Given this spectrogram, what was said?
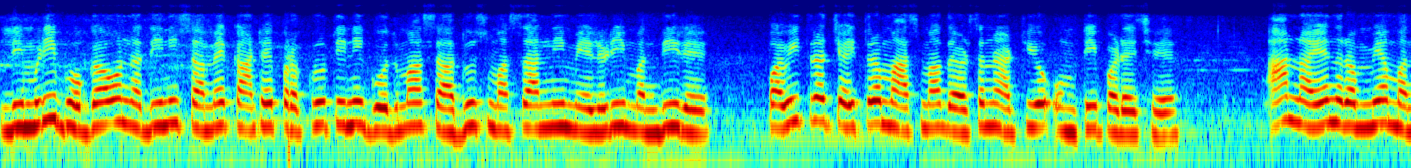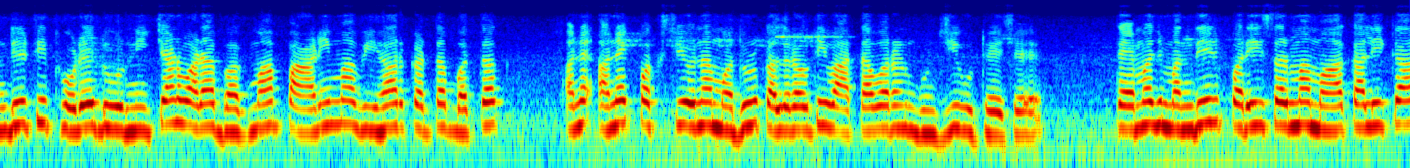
લીમડી ભોગાવો નદીની સામે કાંઠે પ્રકૃતિની ગોદમાં સાધુ સ્મશાનની મેલડી મંદિરે પવિત્ર ચૈત્ર માસમાં દર્શનાર્થીઓ ઉમટી પડે છે. આ નયનરમ્ય મંદિરથી થોડે દૂર, નીચાણવાળા ભાગમાં પાણીમાં વિહાર કરતા બતક અને અનેક પક્ષીઓના મધુર કલરવથી વાતાવરણ ગુંજી ઉઠે છે. તેમજ મંદિર પરિસરમાં મહાકાલિકા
